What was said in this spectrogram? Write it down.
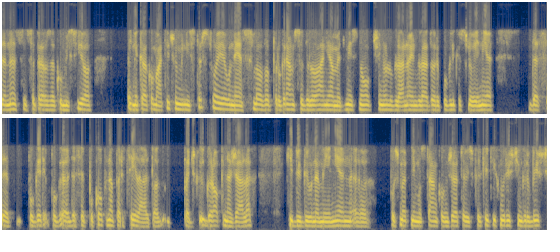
za nas, se pravi za komisijo, nekako matično ministrstvo, je vneslo v program sodelovanja med mestno občino Ljubljana in vlado Republike Slovenije, da se, pogre, pog, da se pokopna parcela ali pa pač grob na žalah, ki bi bil namenjen uh, posmrtnim ostankom žrtev iz prikritih morišč in grobišč,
